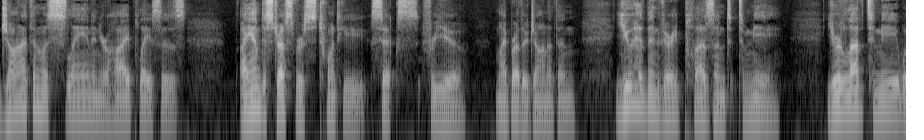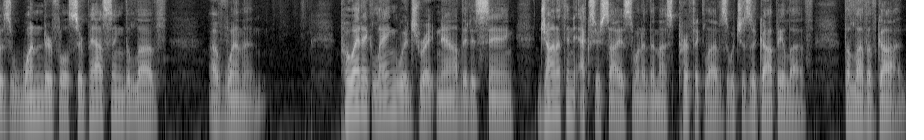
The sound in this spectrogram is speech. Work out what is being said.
Jonathan was slain in your high places. I am distressed, verse 26, for you, my brother Jonathan. You have been very pleasant to me. Your love to me was wonderful, surpassing the love of women poetic language right now that is saying Jonathan exercised one of the most perfect loves, which is agape love, the love of God,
